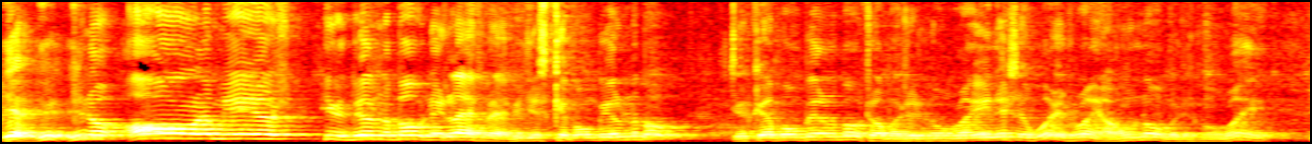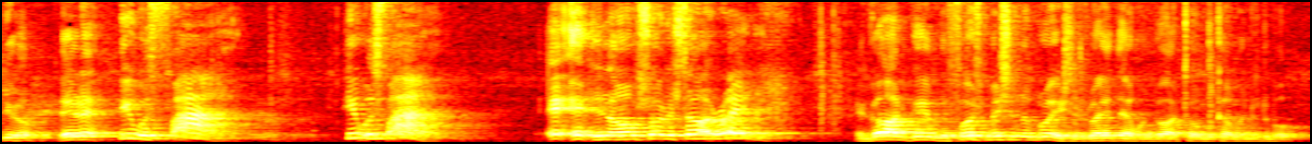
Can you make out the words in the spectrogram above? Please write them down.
Yeah, you, you know, all them years he was building a boat and they laughed at him. He just kept on building the boat. Just kept on building the boat, talking about it's gonna rain. They said, What is rain? I don't know, but it's gonna rain. You know, they, he was fine. He was fine. And, and, and all of a sudden it started raining. And God gave him the first mission of grace is right there when God told him to come into the boat.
